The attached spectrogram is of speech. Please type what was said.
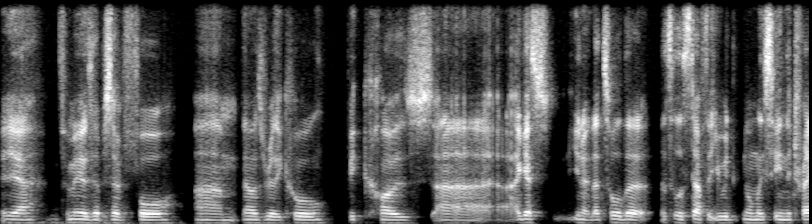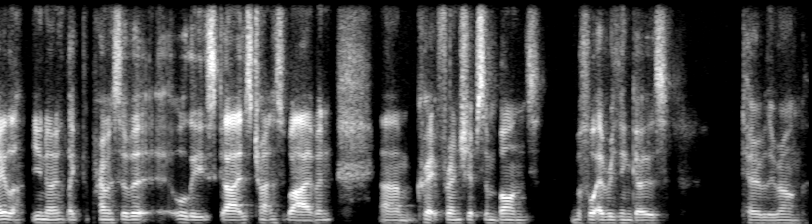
Yeah, for me it was episode four. Um, that was really cool because uh, I guess you know that's all the that's all the stuff that you would normally see in the trailer. You know, like the premise of it, all these guys trying to survive and um, create friendships and bonds before everything goes terribly wrong.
